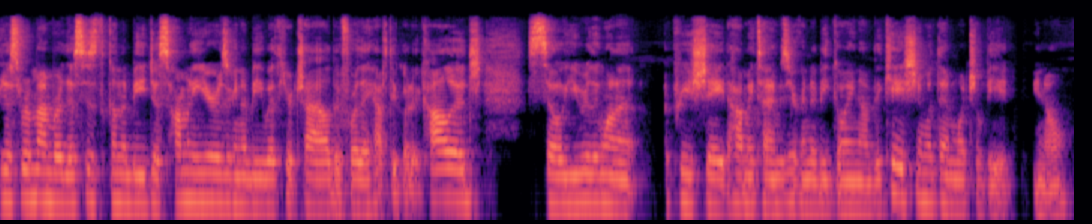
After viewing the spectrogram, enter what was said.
just remember this is going to be just how many years are going to be with your child before they have to go to college. So you really want to appreciate how many times you're going to be going on vacation with them, which will be, you know,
